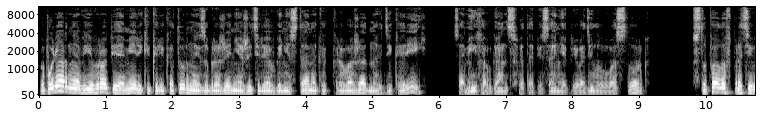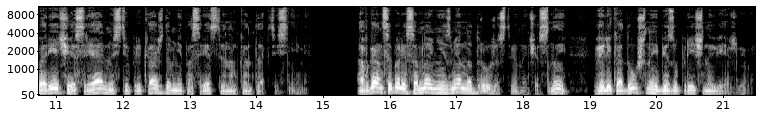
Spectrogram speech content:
Популярное в Европе и Америке карикатурное изображение жителей Афганистана как кровожадных дикарей, самих афганцев это описание приводило в восторг, вступало в противоречие с реальностью при каждом непосредственном контакте с ними. Афганцы были со мной неизменно дружественны, честны, великодушны и безупречно вежливы.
